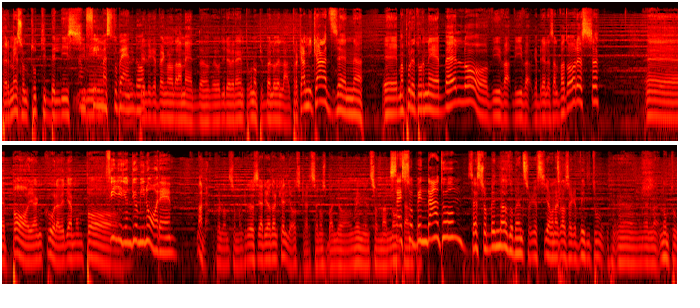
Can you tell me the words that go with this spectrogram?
Per me sono tutti bellissimi. È un film stupendo. eh, quelli che vengono dalla Med, devo dire veramente uno più bello dell'altro. Kamikazen, eh, ma pure Tournée è bello. Viva, viva Gabriele Salvatores. Eh, poi ancora vediamo un po'. figli di un dio minore. Vabbè, quello insomma credo sia arrivato anche agli Oscar se non sbaglio. Quindi insomma. Non Sesso tanto- bendato. Sesso bendato penso che sia una cosa che vedi tu, eh, nel- non tu.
